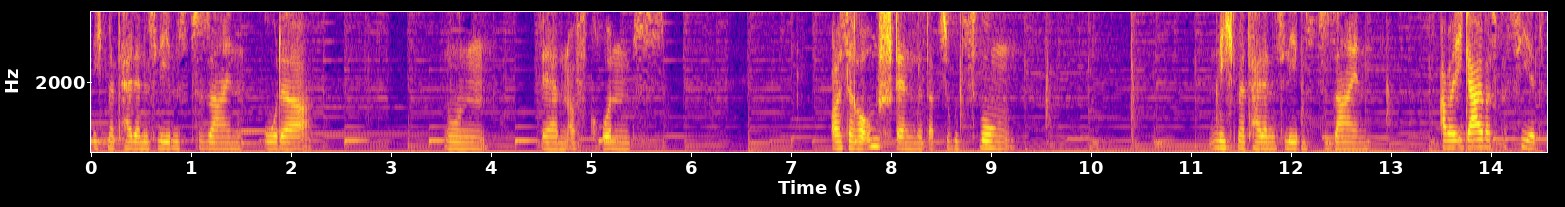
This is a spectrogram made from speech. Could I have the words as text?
nicht mehr Teil deines Lebens zu sein oder nun werden aufgrund äußerer Umstände dazu gezwungen, nicht mehr Teil deines Lebens zu sein. Aber egal was passiert,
